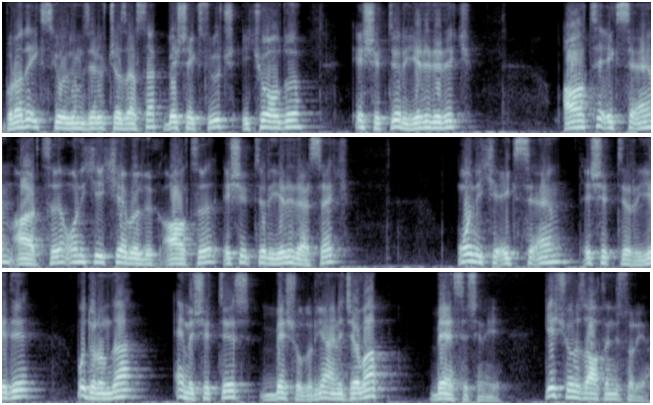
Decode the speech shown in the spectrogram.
burada x gördüğümüz yere 3 yazarsak 5 eksi 3 2 oldu eşittir 7 dedik. 6 eksi m artı 12 2'ye böldük 6 eşittir 7 dersek 12 eksi m eşittir 7. Bu durumda m eşittir 5 olur. Yani cevap B seçeneği. Geçiyoruz 6. soruya.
